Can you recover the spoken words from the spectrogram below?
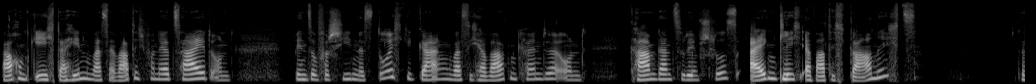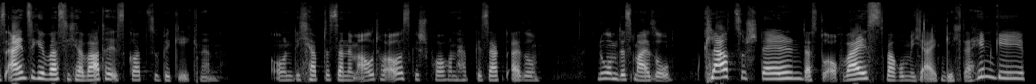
warum gehe ich dahin, was erwarte ich von der Zeit und bin so verschiedenes durchgegangen, was ich erwarten könnte und kam dann zu dem Schluss, eigentlich erwarte ich gar nichts. Das Einzige, was ich erwarte, ist Gott zu begegnen. Und ich habe das dann im Auto ausgesprochen, habe gesagt, also nur um das mal so klarzustellen, dass du auch weißt, warum ich eigentlich dahin gehe.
